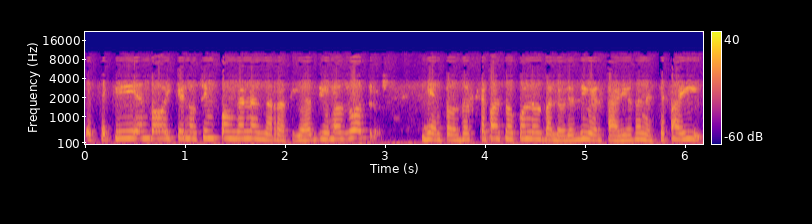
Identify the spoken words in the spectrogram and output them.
esté pidiendo hoy que no se impongan las narrativas de unos u otros? Y entonces, ¿qué pasó con los valores libertarios en este país?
